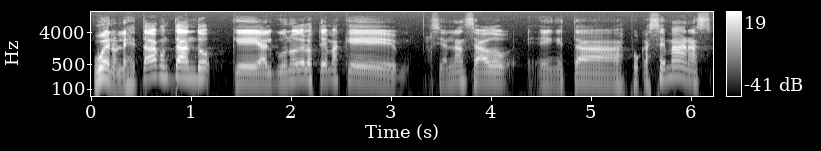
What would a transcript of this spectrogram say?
Bueno, les estaba contando que algunos de los temas que se han lanzado en estas pocas semanas,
